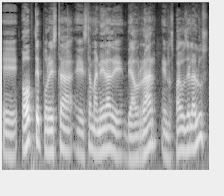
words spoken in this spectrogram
eh, opte por esta, esta manera de, ahorrar en los pagos de la luz.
